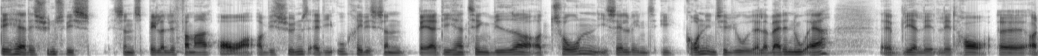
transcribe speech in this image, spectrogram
det her, det synes vi sådan spiller lidt for meget over, og vi synes, at de ukritisk sådan bærer de her ting videre, og tonen i selve i grundinterviewet, eller hvad det nu er, øh, bliver lidt, lidt hård. Øh, og,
